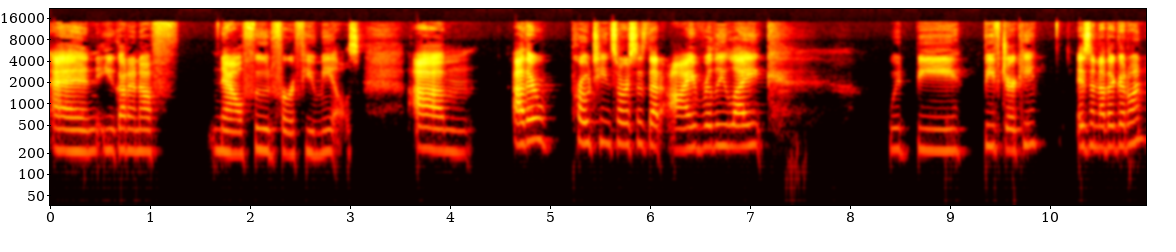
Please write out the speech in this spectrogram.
and you got enough now food for a few meals. Um other protein sources that i really like would be beef jerky is another good one.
